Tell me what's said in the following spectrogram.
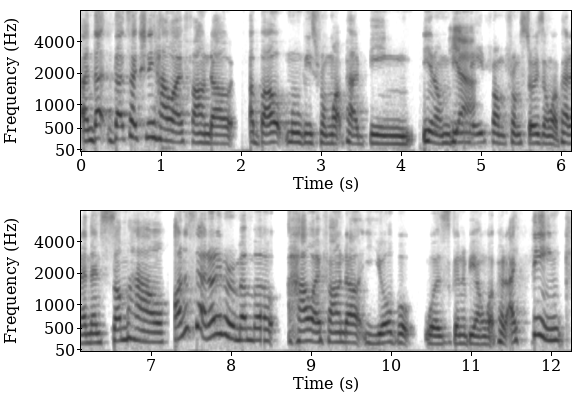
And that that's actually how I found out about movies from Wattpad being, you know, being Yeah. made from from stories on Wattpad. And then somehow, honestly, I don't even remember how I found out your book was going to be on Wattpad. I think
